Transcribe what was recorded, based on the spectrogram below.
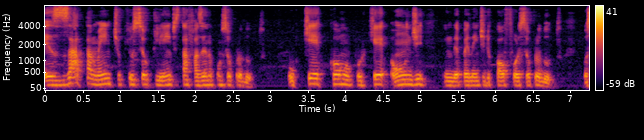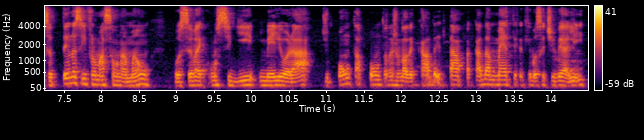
exatamente o que o seu cliente está fazendo com o seu produto. O que, como, por que, onde, independente de qual for o seu produto. Você tendo essa informação na mão, você vai conseguir melhorar de ponta a ponta na jornada. Cada etapa, cada métrica que você tiver ali,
